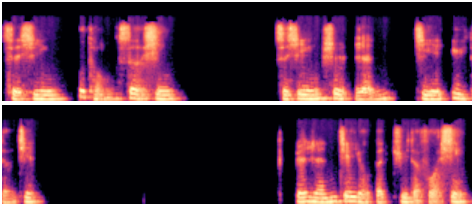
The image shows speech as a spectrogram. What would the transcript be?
此心不同色心，此心是人皆欲得见。人人皆有本具的佛性，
